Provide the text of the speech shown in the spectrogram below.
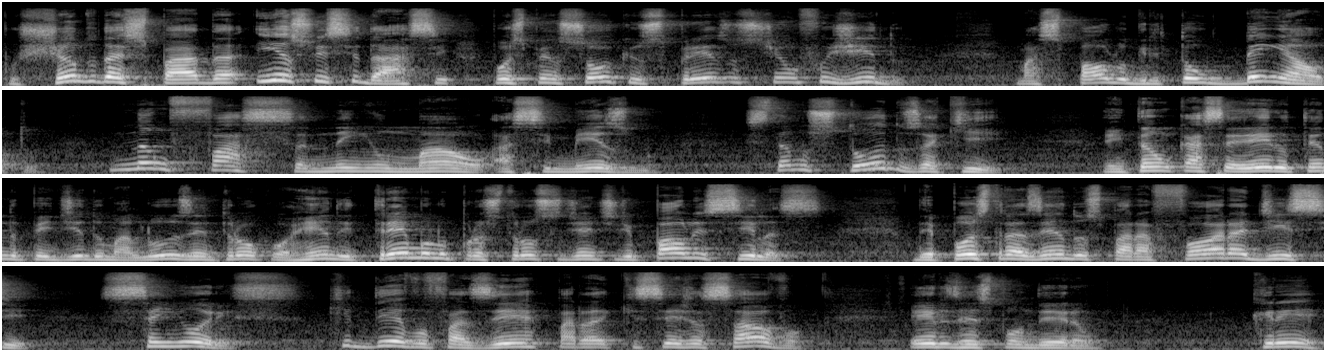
puxando da espada, ia suicidar-se, pois pensou que os presos tinham fugido. Mas Paulo gritou bem alto: não faça nenhum mal a si mesmo. Estamos todos aqui. Então o carcereiro, tendo pedido uma luz, entrou correndo e trêmulo prostrou-se diante de Paulo e Silas. Depois, trazendo-os para fora, disse: Senhores, que devo fazer para que seja salvo? Eles responderam: Crê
